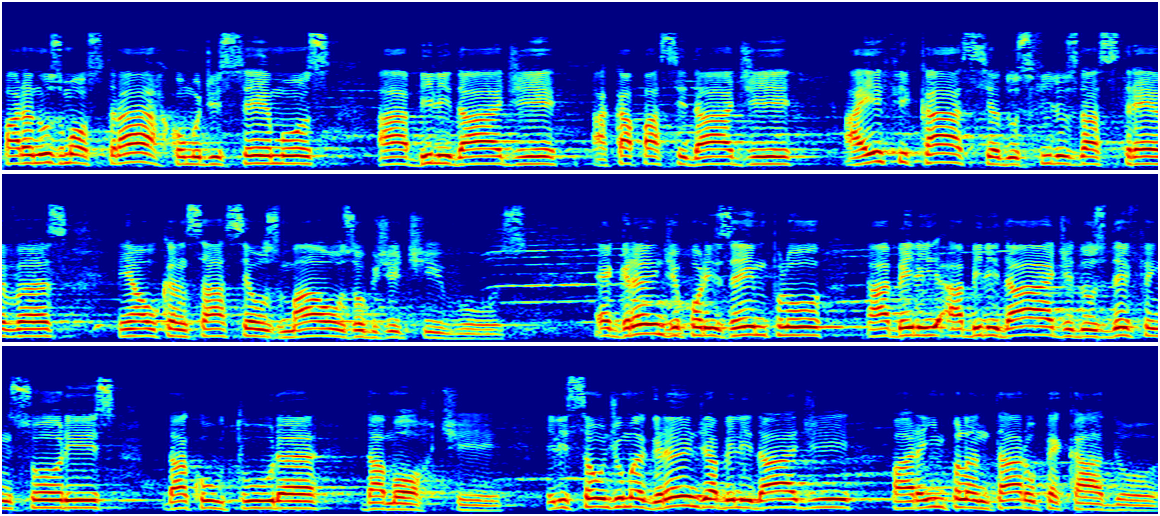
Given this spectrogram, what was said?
para nos mostrar, como dissemos, a habilidade, a capacidade, a eficácia dos filhos das trevas em alcançar seus maus objetivos. É grande, por exemplo, a habilidade dos defensores da cultura da morte. Eles são de uma grande habilidade para implantar o pecado.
